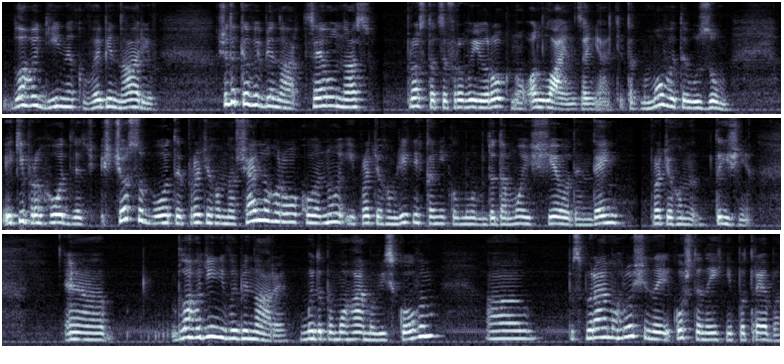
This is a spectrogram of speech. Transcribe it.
благодійних вебінарів. Що таке вебінар? Це у нас просто цифровий урок, ну онлайн заняття, так би мовити, у Zoom, які проходять щосуботи протягом навчального року, ну і протягом літніх канікул ми додамо ще один день протягом тижня. Е, Благодійні вебінари. Ми допомагаємо військовим, збираємо гроші на кошти на їхні потреби.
